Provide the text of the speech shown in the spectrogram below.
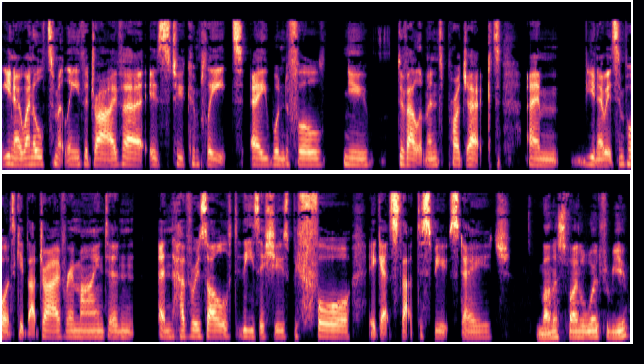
you know, when ultimately the driver is to complete a wonderful new development project, um, you know, it's important to keep that driver in mind and, and have resolved these issues before it gets to that dispute stage. Manus, final word from you?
